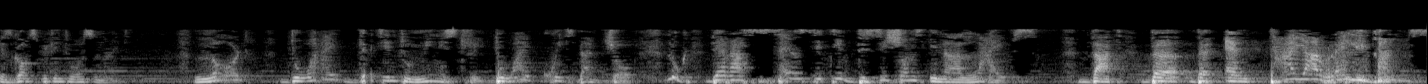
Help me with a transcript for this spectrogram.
Is God speaking to us tonight? Lord, do I get into ministry? Do I quit that job? Look, there are sensitive decisions in our lives that the, the entire relevance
